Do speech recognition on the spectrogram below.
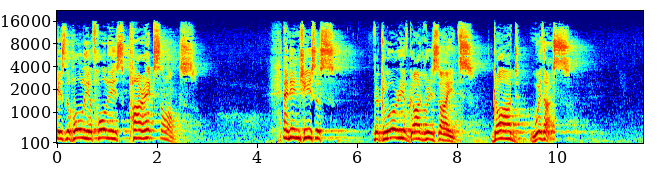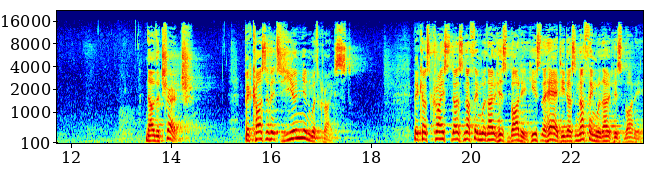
is the Holy of Holies par excellence. And in Jesus, the glory of God resides, God with us. Now, the church, because of its union with Christ, because Christ does nothing without his body, he's the head, he does nothing without his body,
